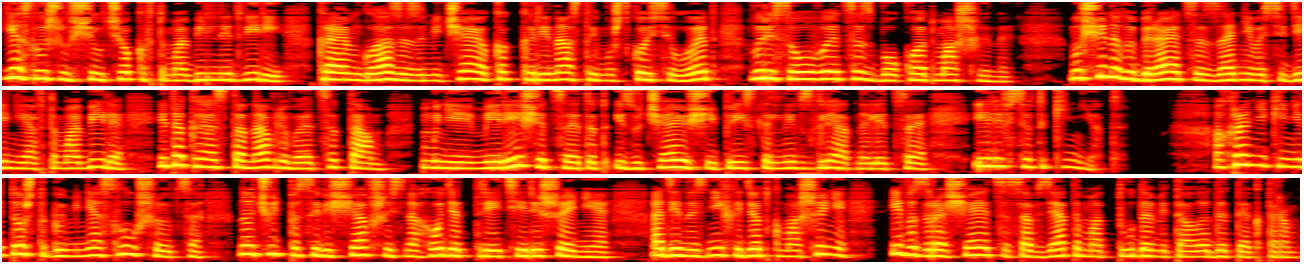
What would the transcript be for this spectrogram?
Я слышу щелчок автомобильной двери, краем глаза замечаю, как коренастый мужской силуэт вырисовывается сбоку от машины — Мужчина выбирается с заднего сиденья автомобиля и так и останавливается там. Мне мерещится этот изучающий пристальный взгляд на лице, или все-таки нет? Охранники не то чтобы меня слушаются, но чуть посовещавшись, находят третье решение. Один из них идет к машине и возвращается со взятым оттуда металлодетектором.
